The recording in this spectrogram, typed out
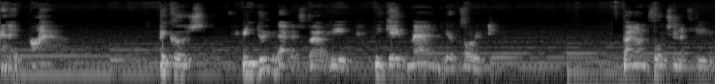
and admire. Because in doing that as well, he, he gave man the authority. But unfortunately,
